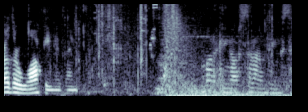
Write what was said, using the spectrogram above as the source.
Hear other walking, I think. Marking our surroundings.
